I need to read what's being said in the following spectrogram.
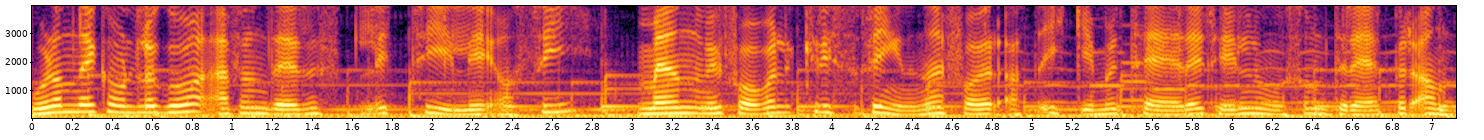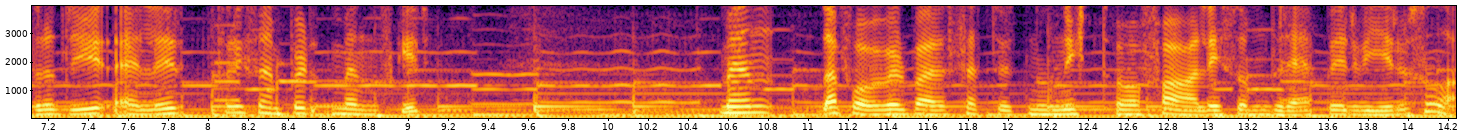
Hvordan det kommer til å gå, er fremdeles litt tidlig å si, men vi får vel krysse fingrene for at det ikke muterer til noe som dreper andre dyr eller f.eks. mennesker. Men da får vi vel bare sette ut noe nytt og farlig som dreper viruset, da.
